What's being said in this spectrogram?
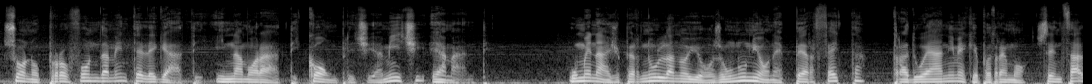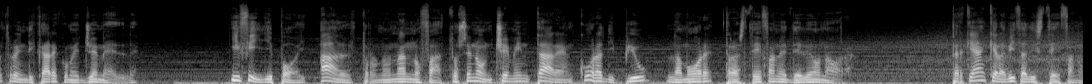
sono profondamente legati, innamorati, complici, amici e amanti. Un menage per nulla noioso, un'unione perfetta tra due anime che potremmo senz'altro indicare come gemelle. I figli poi altro non hanno fatto se non cementare ancora di più l'amore tra Stefano ed Eleonora. Perché anche la vita di Stefano,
